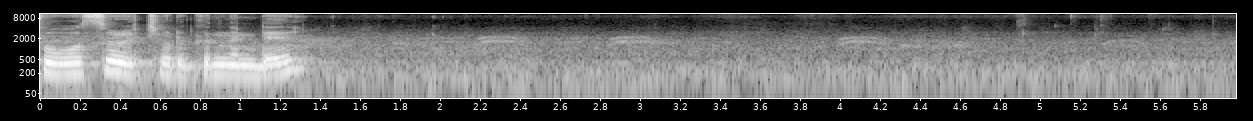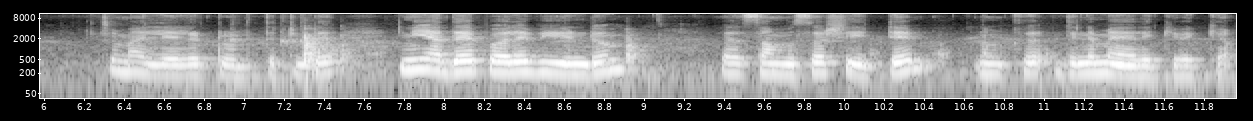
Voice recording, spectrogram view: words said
സോസ് ഒഴിച്ചു കൊടുക്കുന്നുണ്ട്. കുറച്ച് മല്ലിയില ഇട്ട് കൊടുത്തിട്ടുണ്ട്. ഇനി അതേപോലെ വീണ്ടും സമൂസ ഷീറ്റ് നമുക്ക് ഇതിന്റെ മേലേക്ക് വെക്കാം.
